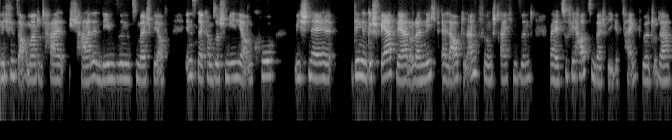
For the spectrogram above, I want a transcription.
Und ich finde es auch immer total schade in dem Sinne, zum Beispiel auf Instagram, Social Media und Co., wie schnell Dinge gesperrt werden oder nicht erlaubt in Anführungsstrichen sind, weil zu viel Haut zum Beispiel gezeigt wird oder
